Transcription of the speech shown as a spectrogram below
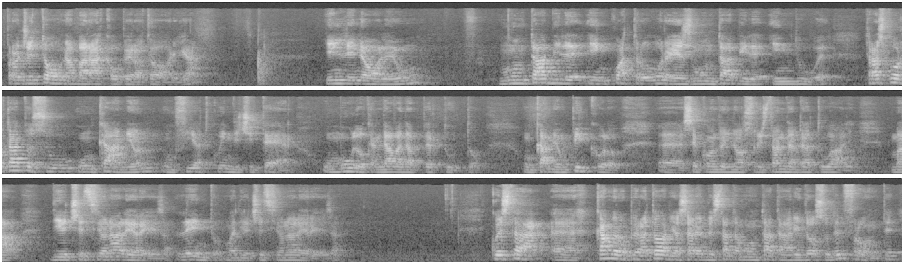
progettò una baracca operatoria in linoleum, montabile in 4 ore e smontabile in 2, trasportato su un camion, un Fiat 15 Ter, un mulo che andava dappertutto, un camion piccolo eh, secondo i nostri standard attuali, ma di eccezionale resa, lento ma di eccezionale resa. Questa eh, camera operatoria sarebbe stata montata a ridosso del fronte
